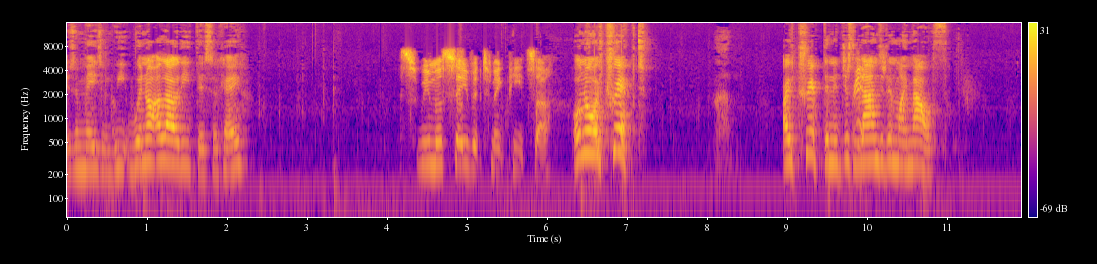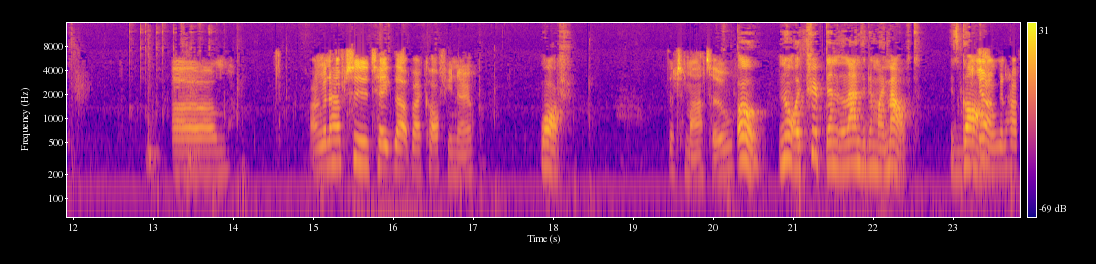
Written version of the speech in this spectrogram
is amazing. We we're not allowed to eat this, okay? We must save it to make pizza. Oh no, I tripped. I tripped and it just landed in my mouth. Um, I'm gonna have to take that back off you now. What? The tomato. Oh, no, I tripped and it landed in my mouth. It's gone. Yeah, I'm gonna have.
